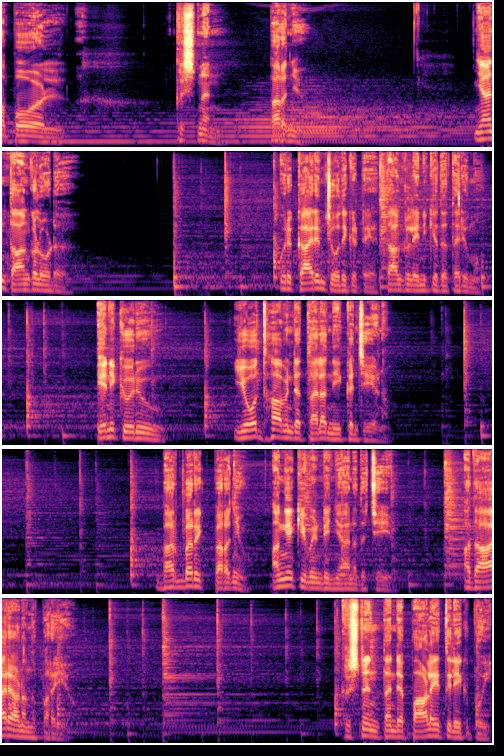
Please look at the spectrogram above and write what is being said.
അപ്പോൾ കൃഷ്ണൻ പറഞ്ഞു ഞാൻ താങ്കളോട് ഒരു കാര്യം ചോദിക്കട്ടെ? താങ്കൾ എനിക്കത് തരുമോ? എനിക്കൊരു യോദ്ധാവിന്റെ തല നീക്കം ചെയ്യണം. ബർബറിക് പറഞ്ഞു അങ്ങയ്ക്ക് വേണ്ടി ഞാനത് ചെയ്യും. അതാരാണെന്ന് പറയൂ. കൃഷ്ണൻ തന്റെ പാളയത്തിലേക്ക് പോയി.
